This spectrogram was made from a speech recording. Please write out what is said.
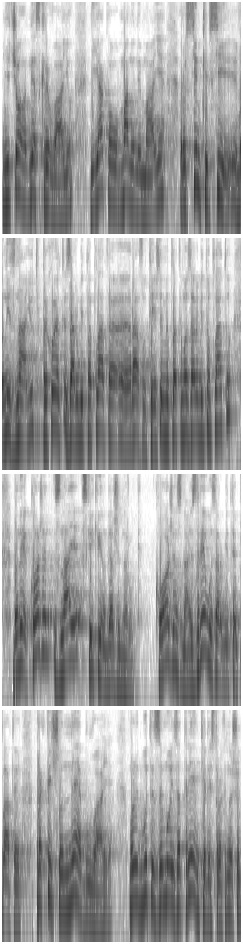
нічого не скриваю, ніякого обману немає. Розцінки всі вони знають. Приходить заробітна плата е, раз у тиждень. Ми платимо заробітну плату. Вони кожен знає, скільки він одержить на руки. Кожен знає. Зриву заробітної плати практично не буває. Можуть бути зимою затримки десь трохи, але щоб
